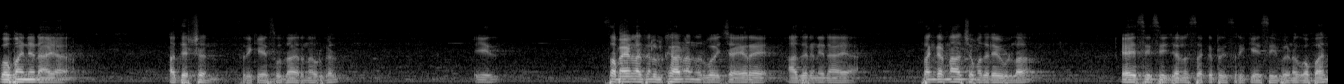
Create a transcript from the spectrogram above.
ബഹുമാന്യനായ അധ്യക്ഷൻ ശ്രീ കെ സുധാകരൻ അവർ ഈ സമ്മേളനത്തിന് ഉദ്ഘാടനം നിർവഹിച്ച ഏറെ ആദരണീയനായ സംഘടനാ ചുമതലയുള്ള A I C C general secretary Shri K C Venugopal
